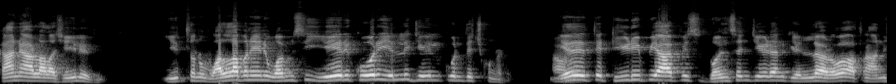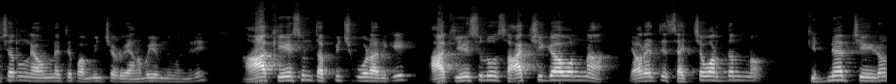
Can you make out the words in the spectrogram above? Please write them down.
కానీ వాళ్ళు అలా చేయలేదు. ఇతను వల్లభనేని వంశీ ఏరి కోరి వెళ్ళి జైలు కొని తెచ్చుకున్నాడు. ఏదైతే టీడీపీ ఆఫీస్ ధ్వంసం చేయడానికి వెళ్ళాడో అతను అనుచరులను ఎవరినైతే పంపించాడో ఎనభై ఎనిమిది మందిని ఆ కేసును తప్పించుకోవడానికి ఆ కేసులో సాక్షిగా ఉన్న ఎవరైతే సత్యవర్ధన్ను కిడ్నాప్ చేయడం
